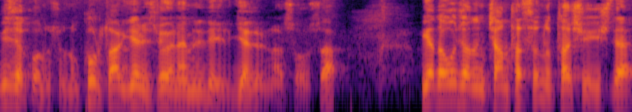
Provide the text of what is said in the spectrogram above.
vize konusunu kurtar. Gerisi önemli değil. Gelir nasıl olsa. Ya da hocanın çantasını taşı işte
